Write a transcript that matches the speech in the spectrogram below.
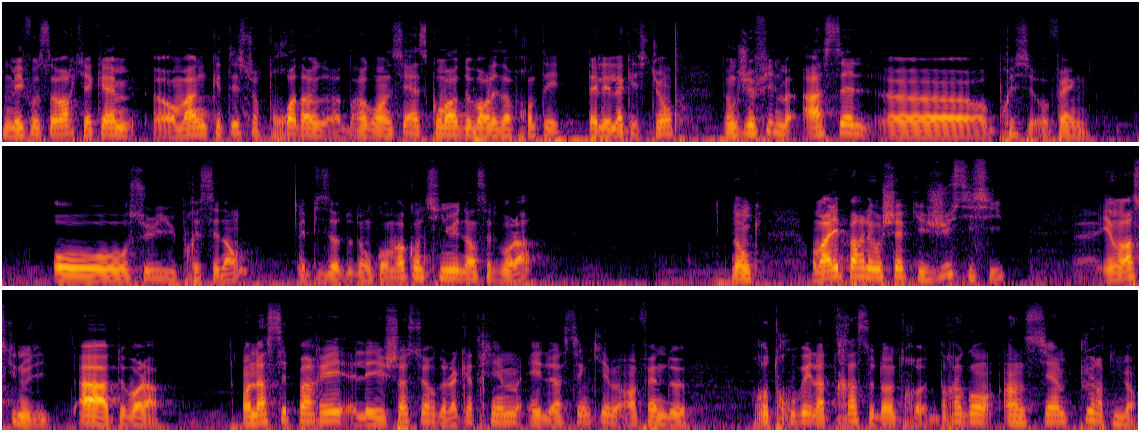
Mais il faut savoir qu'il y a quand même. euh, on va enquêter sur trois dra- dragons anciens. Est-ce qu'on va devoir les affronter? Telle est la question. Donc, je filme à celle. Euh, au enfin, au celui du précédent épisode. Donc, on va continuer dans cette voie-là. Donc, on va aller parler au chef qui est juste ici. Et on va voir ce qu'il nous dit. Ah, te voilà. On a séparé les chasseurs de la quatrième et de la cinquième afin de retrouver la trace de notre dragon ancien plus rapidement.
